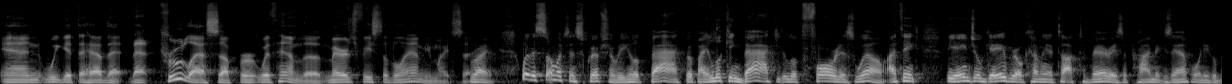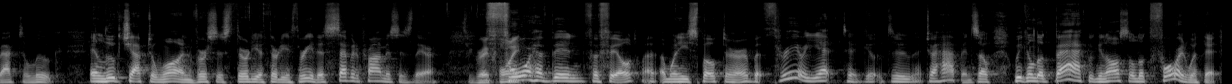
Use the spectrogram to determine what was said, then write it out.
and we get to have that, that true Last Supper with Him, the marriage feast of the Lamb, you might say. Right. Well, there's so much in Scripture we can look back, but by looking back, you look forward as well. I think the angel Gabriel coming to talk to Mary is a prime example when you go back to Luke. In Luke chapter 1, verses 30 or 33, there's seven promises there. That's a great point. Four have been fulfilled uh, when he spoke to her, but three are yet to, to, to happen. So we can look back, we can also look forward with it.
